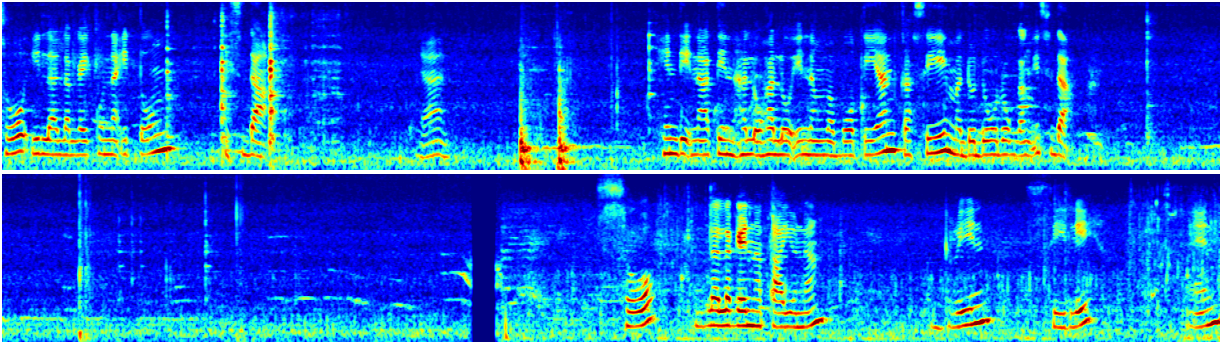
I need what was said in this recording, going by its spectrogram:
So, ilalagay ko na itong isda. Yan hindi natin halo-haloin ng mabuti yan kasi madudurog ang isda. So, lalagay na tayo ng green chili and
